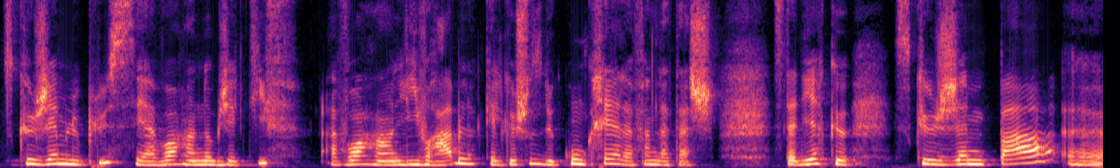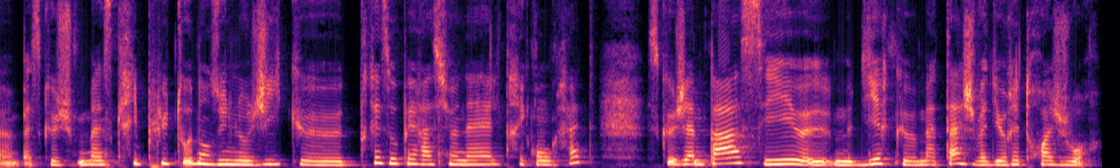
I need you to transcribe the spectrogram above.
Ce que j'aime le plus c'est avoir un objectif avoir un livrable, quelque chose de concret à la fin de la tâche. C'est-à-dire que ce que j'aime pas, euh, parce que je m'inscris plutôt dans une logique euh, très opérationnelle, très concrète, ce que j'aime pas, c'est euh, me dire que ma tâche va durer trois jours.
